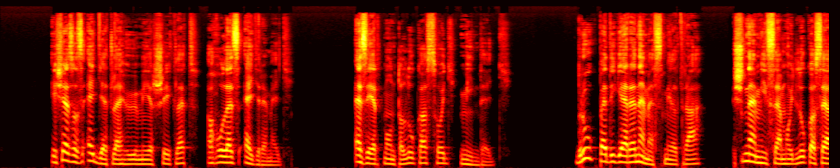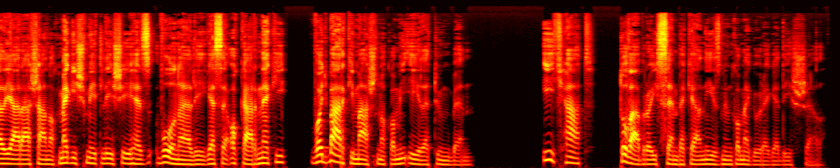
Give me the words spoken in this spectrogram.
És ez az egyetlen hőmérséklet, ahol ez egyre megy. Ezért mondta Lukasz, hogy mindegy. Brooke pedig erre nem eszmélt rá, és nem hiszem, hogy Lukasz eljárásának megismétléséhez volna elég esze akár neki, vagy bárki másnak a mi életünkben. Így hát továbbra is szembe kell néznünk a megöregedéssel.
